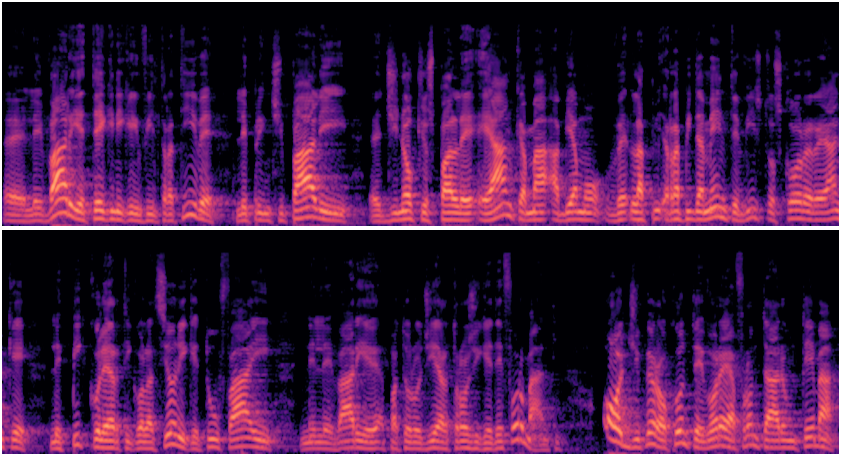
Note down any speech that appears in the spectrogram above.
eh, le varie tecniche infiltrative, le principali eh, ginocchio, spalle e anca, ma abbiamo rapidamente visto scorrere anche le piccole articolazioni che tu fai nelle varie patologie artrosiche deformanti. Oggi però con te vorrei affrontare un tema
